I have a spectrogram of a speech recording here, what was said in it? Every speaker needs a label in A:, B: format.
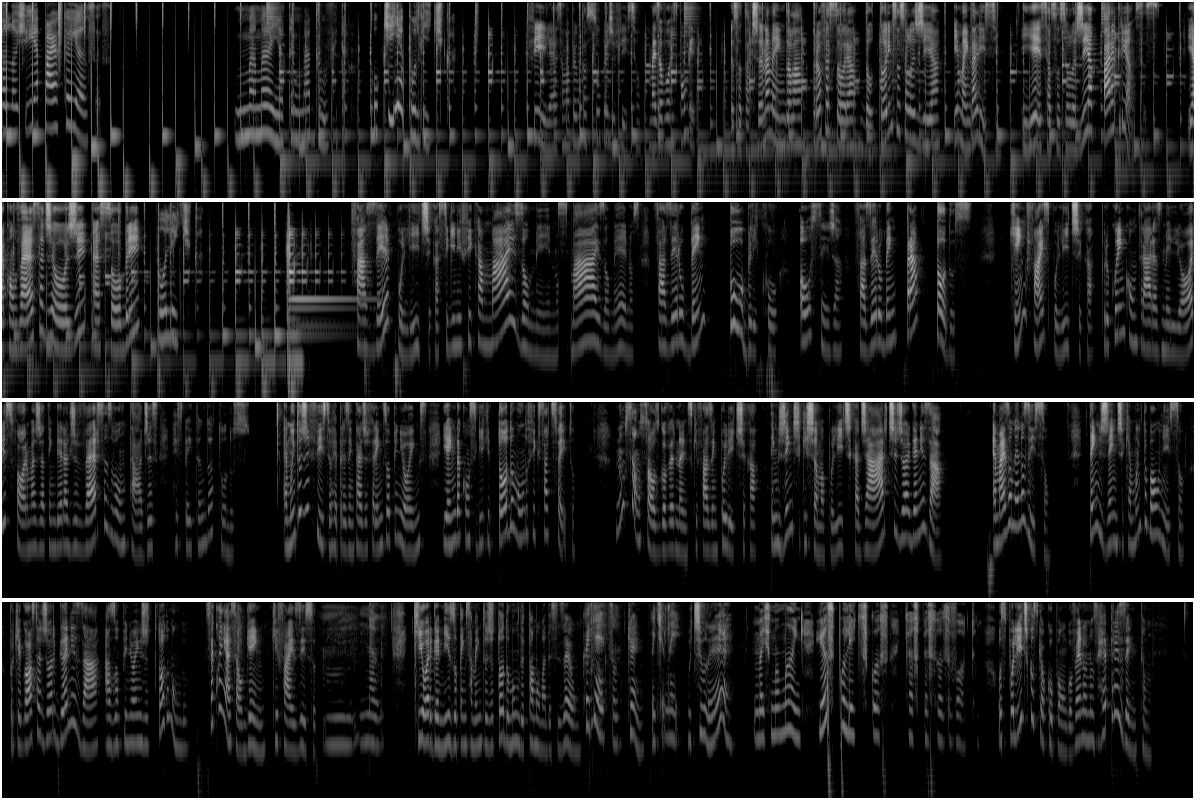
A: Sociologia para crianças. Mamãe, eu tenho uma dúvida. O que é política?
B: Filha, essa é uma pergunta super difícil, mas eu vou responder. Eu sou Tatiana Mendola, professora, doutora em sociologia e mãe da Alice. E esse é o Sociologia para Crianças. E a conversa de hoje é sobre
A: Política.
B: Fazer política significa mais ou menos, mais ou menos, fazer o bem público, ou seja, fazer o bem para todos. Quem faz política procura encontrar as melhores formas de atender a diversas vontades, respeitando a todos. É muito difícil representar diferentes opiniões e ainda conseguir que todo mundo fique satisfeito. Não são só os governantes que fazem política. Tem gente que chama política de a arte de organizar. É mais ou menos isso. Tem gente que é muito bom nisso, porque gosta de organizar as opiniões de todo mundo. Você conhece alguém que faz isso?
A: Hum, não.
B: Que organiza o pensamento de todo mundo e toma uma decisão?
A: Conheço.
B: Quem?
A: Eu te leio.
B: O tio Lê?
A: Mas, mamãe, e os políticos que as pessoas votam?
B: Os políticos que ocupam o governo nos representam.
